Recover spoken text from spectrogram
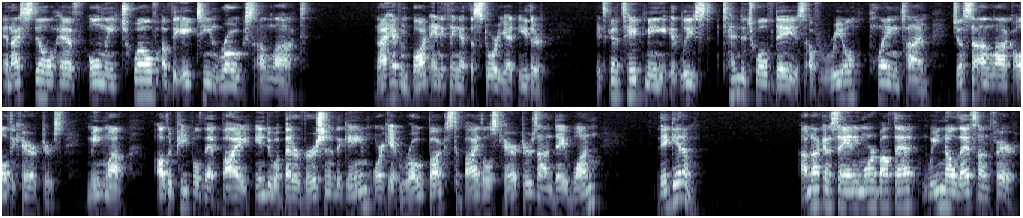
and I still have only 12 of the 18 rogues unlocked. And I haven't bought anything at the store yet either. It's going to take me at least 10 to 12 days of real playing time just to unlock all the characters. Meanwhile, other people that buy into a better version of the game or get rogue bucks to buy those characters on day one, they get them. I'm not going to say any more about that. We know that's unfair.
